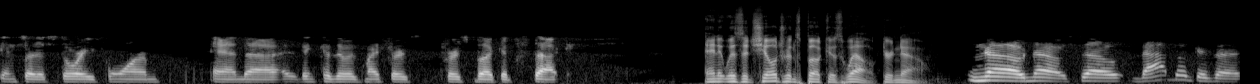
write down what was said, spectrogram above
in sort of story form, and uh, I think because it was my first first book, it stuck. And it was a children's book as well, or no? No, no. So that book is a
